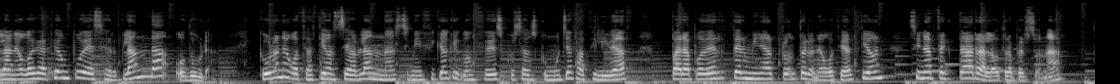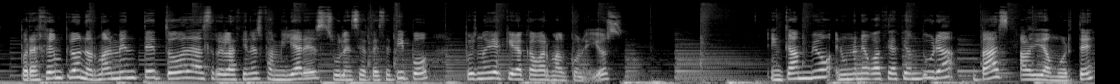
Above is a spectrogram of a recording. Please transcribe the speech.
La negociación puede ser blanda o dura. Que una negociación sea blanda significa que concedes cosas con mucha facilidad para poder terminar pronto la negociación sin afectar a la otra persona. Por ejemplo, normalmente todas las relaciones familiares suelen ser de este tipo, pues nadie quiere acabar mal con ellos. En cambio, en una negociación dura vas a vida o muerte,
